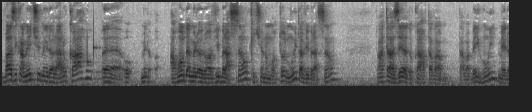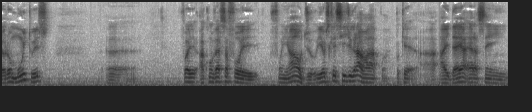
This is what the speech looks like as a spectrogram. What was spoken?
basicamente melhoraram o carro. É, o, a Honda melhorou a vibração que tinha no motor, muita vibração. Então a traseira do carro estava tava bem ruim, melhorou muito isso. É, foi, a conversa foi foi em áudio e eu esqueci de gravar, pô, porque a, a ideia era sem.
